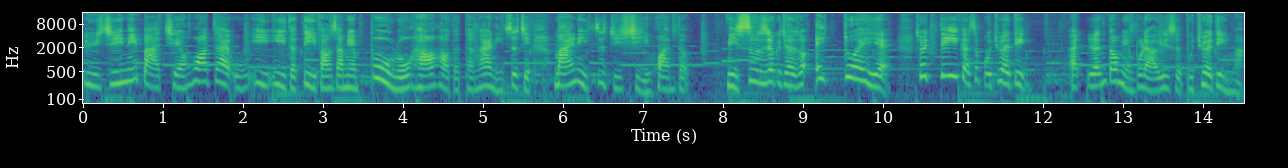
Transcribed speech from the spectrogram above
与其你把钱花在无意义的地方上面，不如好好的疼爱你自己，买你自己喜欢的，你是不是就会觉得说，哎，对耶？所以第一个是不确定，哎，人都免不了一死，不确定嘛。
